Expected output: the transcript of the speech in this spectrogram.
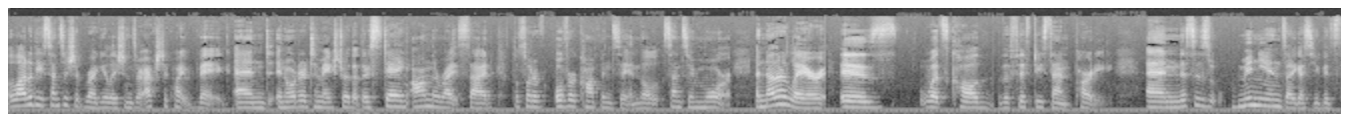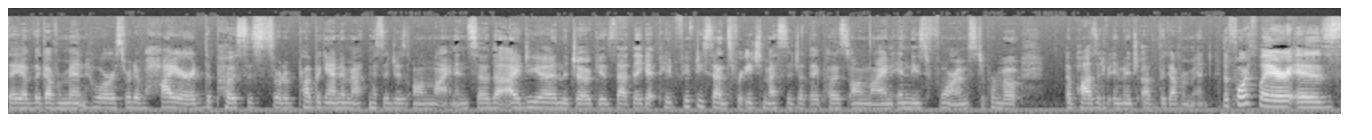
a lot of these censorship regulations are actually quite vague. And in order to make sure that they're staying on the right side, they'll sort of overcompensate and they'll censor more. Another layer is what's called the 50 cent party. And this is minions, I guess you could say, of the government who are sort of hired to post this sort of propaganda ma- messages online. And so the idea and the joke is that they get paid 50 cents for each message that they post online in these forums to promote a positive image of the government. The fourth layer is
